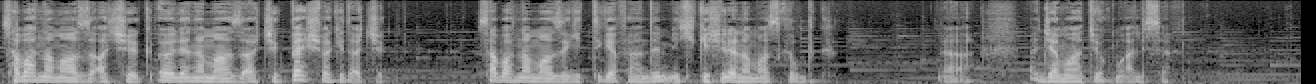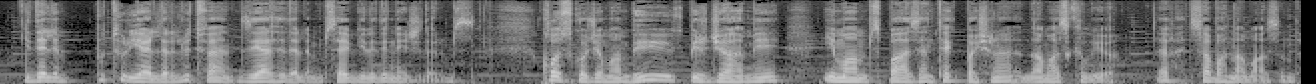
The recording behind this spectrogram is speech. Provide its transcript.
Sabah namazı açık, öğle namazı açık, beş vakit açık. Sabah namazı gittik efendim, iki kişiyle namaz kıldık. Ya, cemaat yok maalesef. Gidelim bu tür yerleri lütfen ziyaret edelim sevgili dinleyicilerimiz. Koskocaman büyük bir cami, imam bazen tek başına namaz kılıyor. Evet sabah namazında.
